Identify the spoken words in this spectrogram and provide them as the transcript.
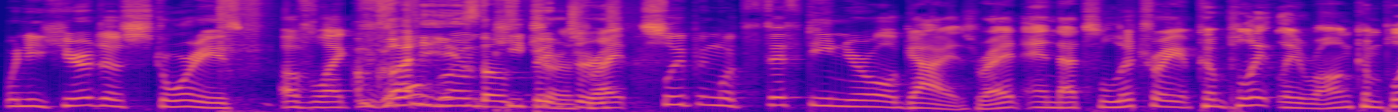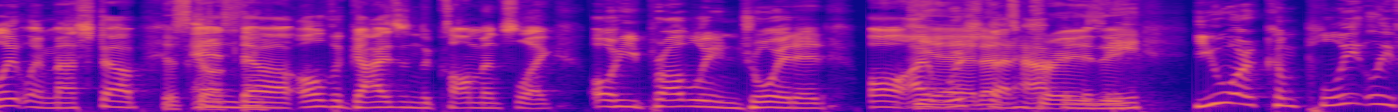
when you hear those stories of like full-grown teachers, pictures. right, sleeping with 15 year old guys, right, and that's literally completely wrong, completely messed up. Disgusting. And uh, all the guys in the comments like, oh, he probably enjoyed it. Oh, I yeah, wish that happened crazy. to me. You are completely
